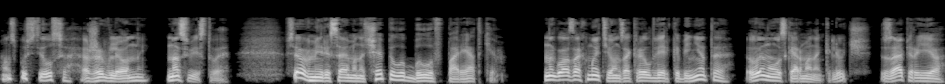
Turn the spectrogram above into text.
Он спустился, оживленный, насвистывая. Все в мире Саймона Чеппела было в порядке. На глазах Мэтти он закрыл дверь кабинета, вынул из кармана ключ, запер ее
